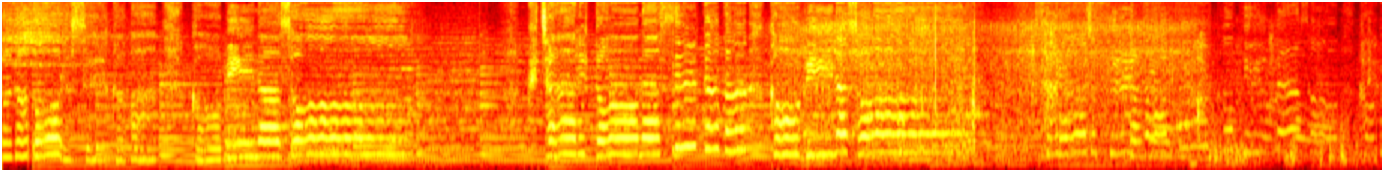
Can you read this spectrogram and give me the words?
가 가 버렸을까봐 겁이 나서 그 자리를 떠났을까봐 겁이 나서 사라졌을까봐 겁이 나서 겁이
